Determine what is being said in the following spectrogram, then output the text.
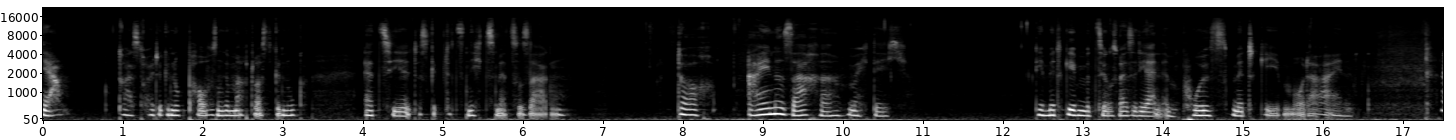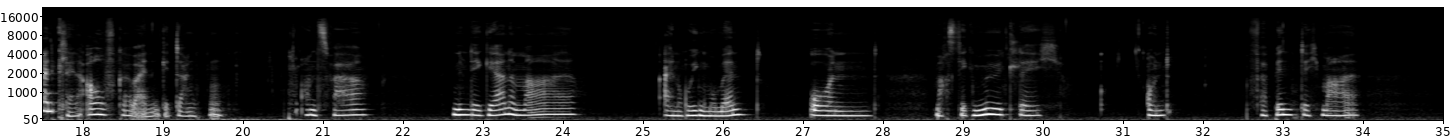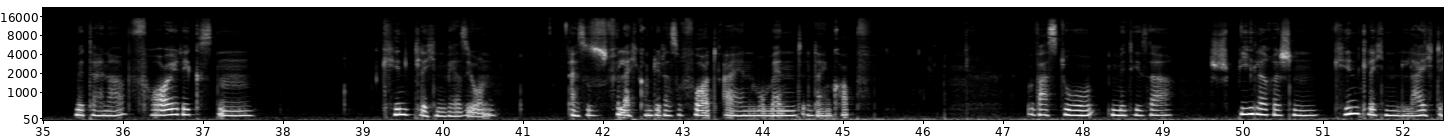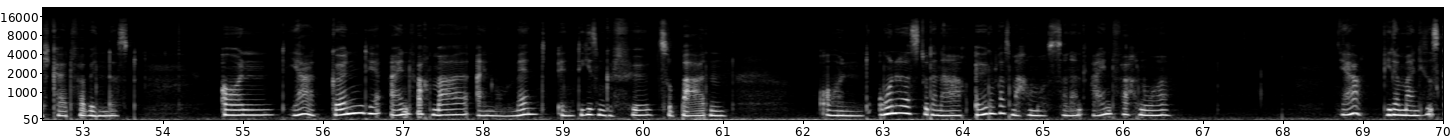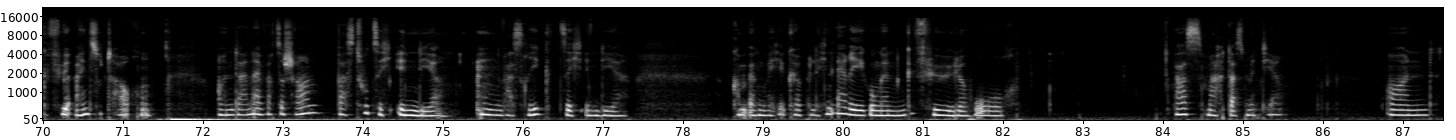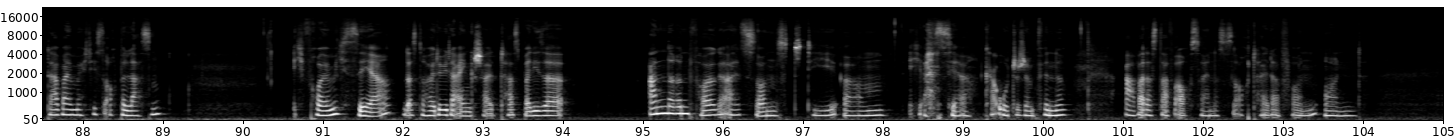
ja, du hast heute genug Pausen gemacht, du hast genug erzählt. Es gibt jetzt nichts mehr zu sagen. Doch eine Sache möchte ich dir mitgeben, beziehungsweise dir einen Impuls mitgeben oder ein, eine kleine Aufgabe, einen Gedanken. Und zwar nimm dir gerne mal einen ruhigen Moment und mach es dir gemütlich und verbind dich mal mit deiner freudigsten kindlichen Version. Also vielleicht kommt dir da sofort ein Moment in deinen Kopf, was du mit dieser spielerischen, kindlichen Leichtigkeit verbindest. Und ja, gönn dir einfach mal einen Moment in diesem Gefühl zu baden. Und ohne dass du danach irgendwas machen musst, sondern einfach nur, ja, wieder mal in dieses Gefühl einzutauchen und dann einfach zu schauen, was tut sich in dir, was regt sich in dir, kommen irgendwelche körperlichen Erregungen, Gefühle hoch. Was macht das mit dir? Und dabei möchte ich es auch belassen. Ich freue mich sehr, dass du heute wieder eingeschaltet hast bei dieser anderen Folge als sonst, die ähm, ich als sehr chaotisch empfinde. Aber das darf auch sein, das ist auch Teil davon. Und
